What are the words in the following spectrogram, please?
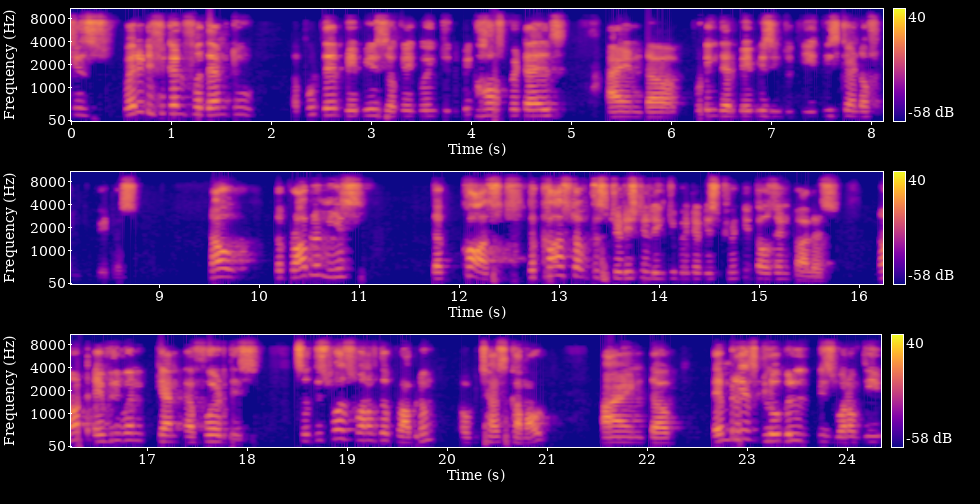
it is very difficult for them to uh, put their babies okay going to the big hospitals and uh, putting their babies into the, these kind of incubators now the problem is the cost, the cost of this traditional incubator is $20,000. Not everyone can afford this. So this was one of the problem which has come out. And uh, Embrace Global is one of the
